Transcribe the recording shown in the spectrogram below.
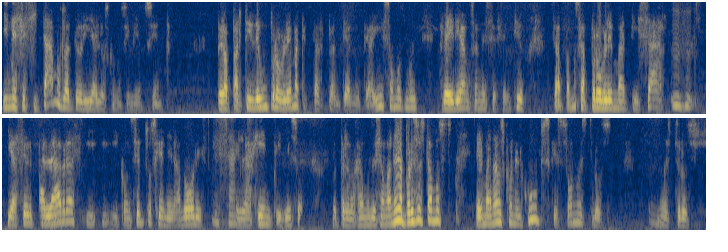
y necesitamos la teoría y los conocimientos siempre. Pero a partir de un problema que estás planteándote ahí, somos muy freirianos en ese sentido. O sea, vamos a problematizar y hacer palabras y, conceptos generadores en la gente. Y eso lo trabajamos de esa manera. Por eso estamos hermanados con el CUPS, que son nuestros, nuestros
